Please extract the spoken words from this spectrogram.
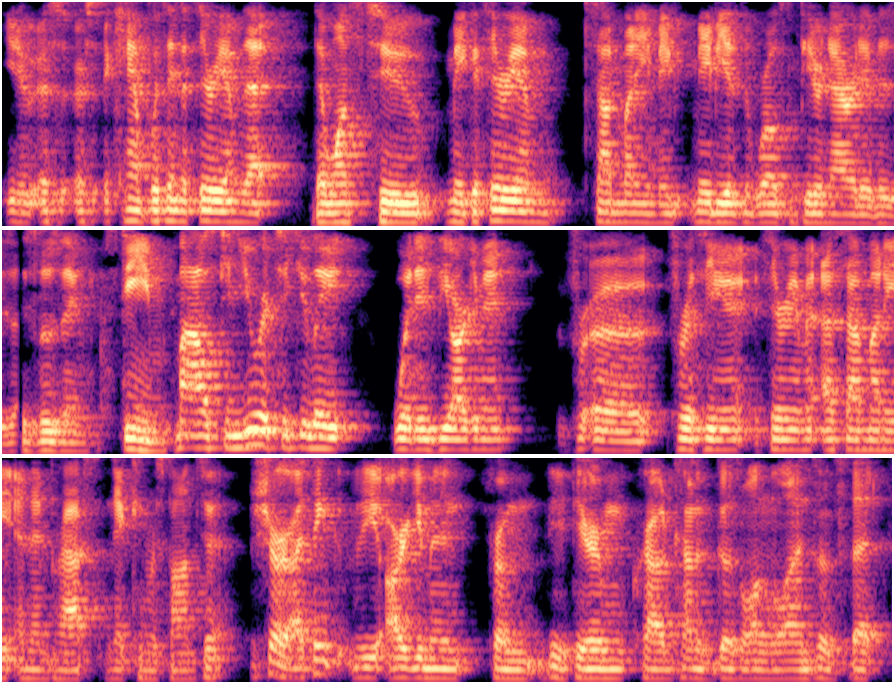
you know, a, a, camp within Ethereum that, that wants to make Ethereum sound money, maybe, maybe as the world's computer narrative is, is losing steam. Myles, can you articulate what is the argument for uh, for Ethereum as sound money, and then perhaps Nick can respond to it. Sure, I think the argument from the Ethereum crowd kind of goes along the lines of that.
